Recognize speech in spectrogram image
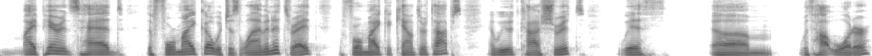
My parents had the formica, which is laminate, right? The formica countertops, and we would kosher it with um, with hot water.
